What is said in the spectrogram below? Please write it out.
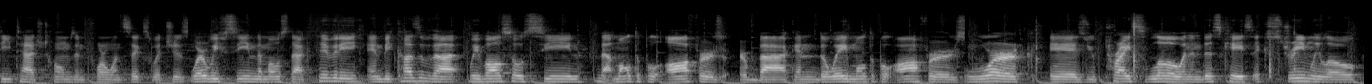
detached homes in 416, which is where we've seen the most activity. And because of that, we've also seen that multiple offers are back. And the way multiple offers work is you price low, and in this case, extremely low,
